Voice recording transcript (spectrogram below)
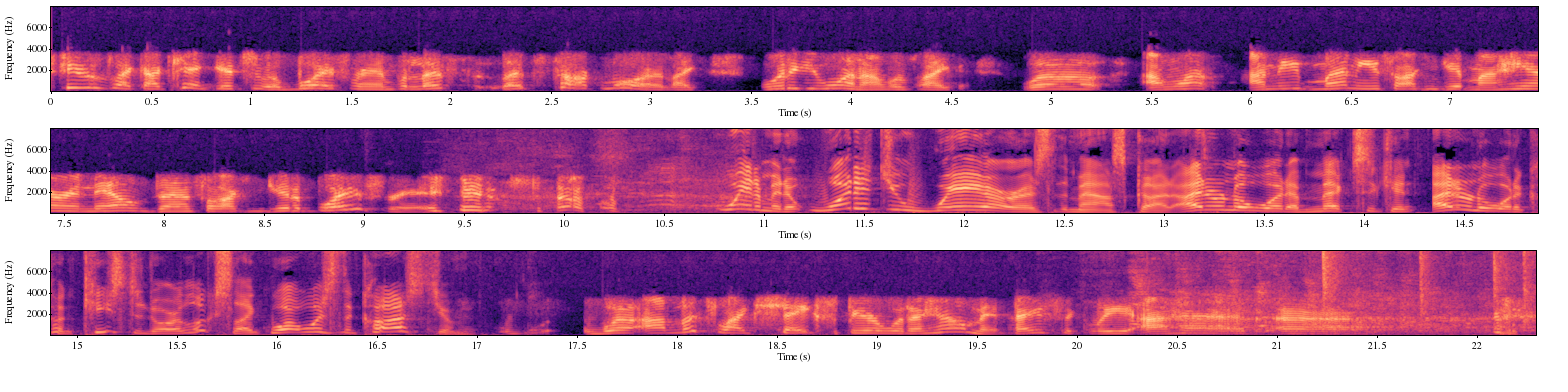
he was like, I can't get you a boyfriend, but let's let's talk more. Like, what do you want? I was like, well, I want I need money so I can get my hair and nails done so I can get a boyfriend. so, Wait a minute. What did you wear as the mascot? I don't know what a Mexican. I don't know what a conquistador looks like. What was the costume? well, I looked like Shakespeare with a helmet. Basically, I had. Uh,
